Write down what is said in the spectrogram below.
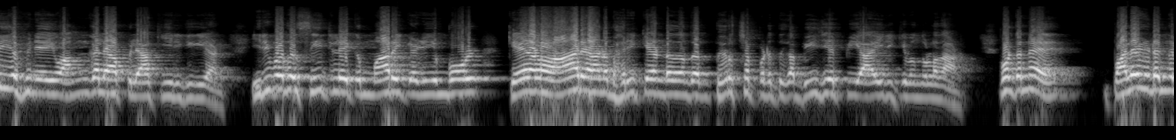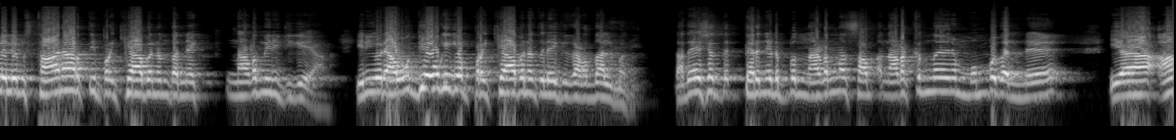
ഡി എഫിനെയും അങ്കലാപ്പിലാക്കിയിരിക്കുകയാണ്. ഇരുപത് സീറ്റിലേക്ക് മാറിക്കഴിയുമ്പോൾ കേരളം ആരാണ് ഭരിക്കേണ്ടതെന്ന് തീർച്ചപ്പെടുത്തുക ബി ജെ പി ആയിരിക്കുമെന്നുള്ളതാണ്. അപ്പോൾ തന്നെ പലയിടങ്ങളിലും സ്ഥാനാർത്ഥി പ്രഖ്യാപനം തന്നെ നടന്നിരിക്കുകയാണ്. ഇനി ഒരു ഔദ്യോഗിക പ്രഖ്യാപനത്തിലേക്ക് കടന്നാൽ മതി. തദ്ദേശ തെരഞ്ഞെടുപ്പ് നടന്ന നടക്കുന്നതിന് മുമ്പ് തന്നെ ആ,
